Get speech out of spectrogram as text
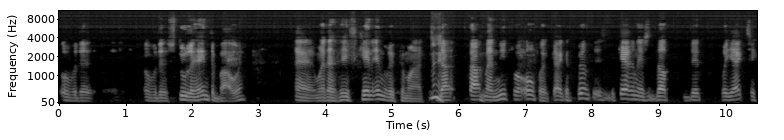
over de, over de stoelen heen te bouwen. Eh, maar dat heeft geen indruk gemaakt. Daar staat men niet voor open. Kijk, het punt is, de kern is dat dit project zich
